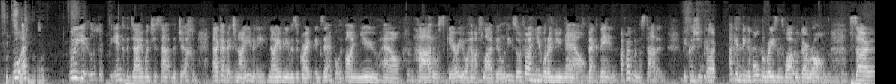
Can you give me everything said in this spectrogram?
flip the Well, switch I- on that one? Well, you look at the end of the day once you start the job. I go back to naivety. Naivety was a great example. If I knew how hard or scary or how much liabilities, or if I knew what I knew now back then, I probably wouldn't have started because you go. I can think of all the reasons why it would go wrong. So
